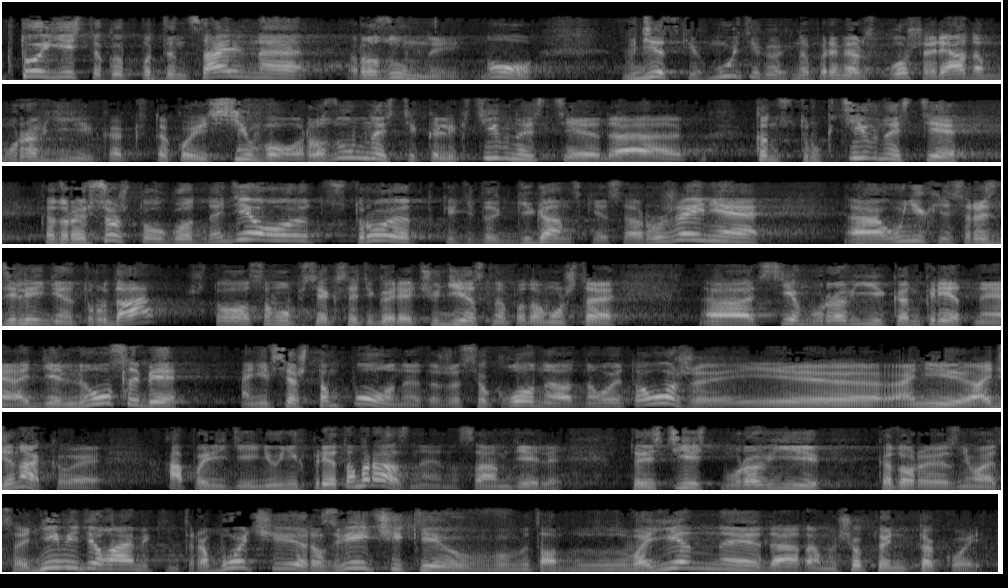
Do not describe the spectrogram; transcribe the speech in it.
кто есть такой потенциально разумный? Ну, в детских мультиках, например, сплошь рядом муравьи, как такой символ разумности, коллективности, да, конструктивности, которые все что угодно делают, строят какие-то гигантские сооружения. А, у них есть разделение труда, что само по себе, кстати говоря, чудесно, потому что э, все муравьи конкретные отдельные особи, они все штампованы, это же все клоны одного и того же, и э, они одинаковые а поведение у них при этом разное на самом деле. То есть есть муравьи, которые занимаются одними делами, какие-нибудь рабочие, разведчики, там, военные, да, там еще кто-нибудь такой.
